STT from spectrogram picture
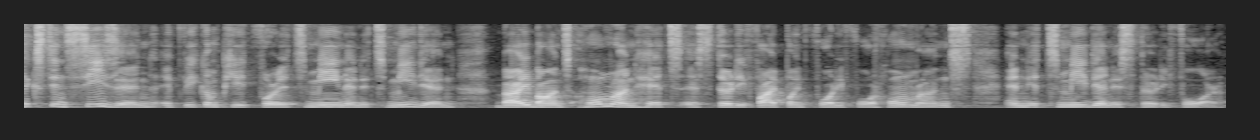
16th season, if we compute for its mean and its median, Barry Bonds' home run hits is 35.44 home runs and its median is 34.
